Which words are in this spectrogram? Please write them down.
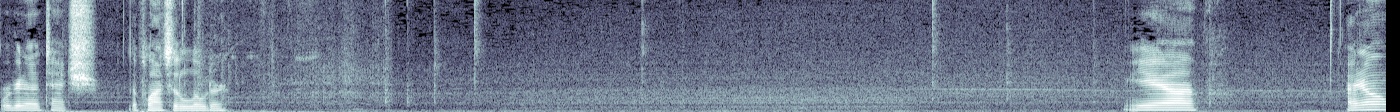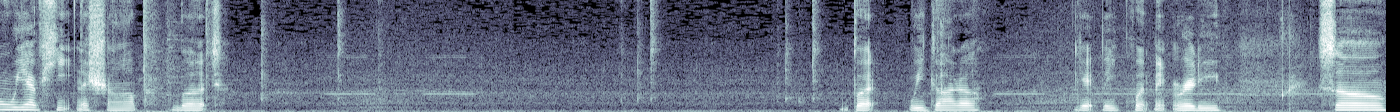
we're going to attach the plow to the loader. Yeah. I know we have heat in the shop, but... But we gotta get the equipment ready. So...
